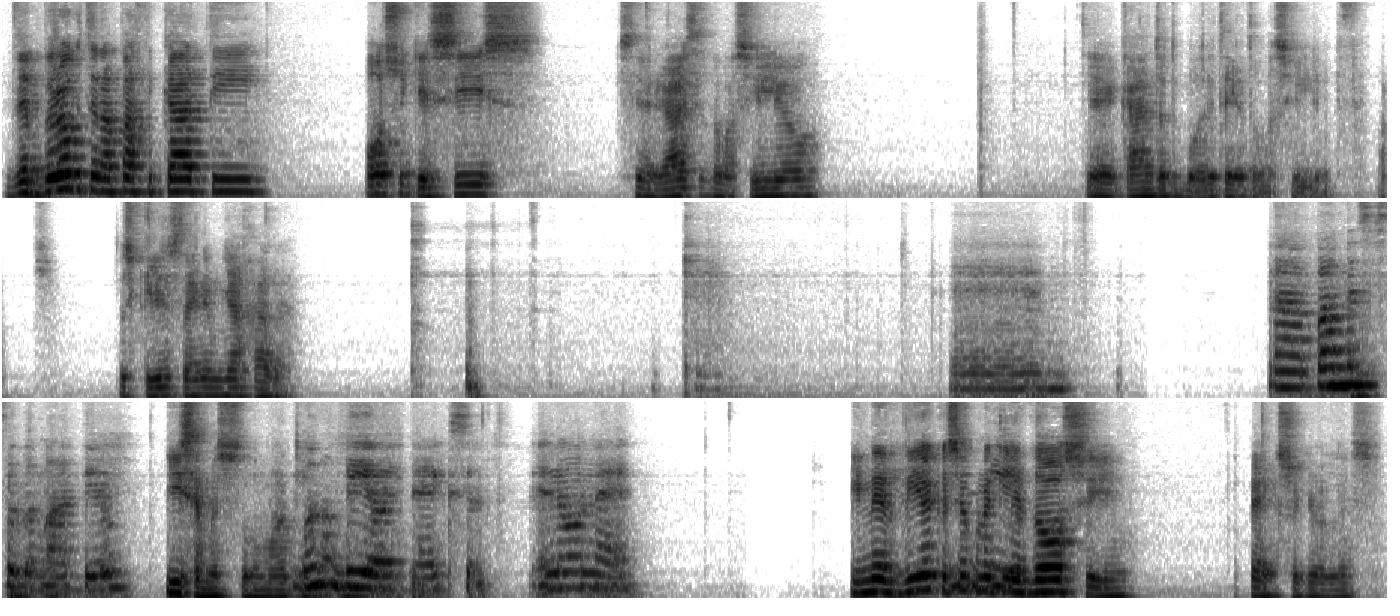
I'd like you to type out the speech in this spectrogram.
Δεν πρόκειται να πάθει κάτι όσο και εσείς συνεργάζεστε το Βασίλειο και κάνετε ό,τι μπορείτε για το Βασίλειο. Το σκυλί σας θα είναι μια χαρά. Ε, να πάω μέσα στο δωμάτιο. Είσαι μέσα στο δωμάτιο. Μόνο δύο είναι έξω. Ενώ ναι. Είναι δύο και σε έχουν Δύο. κλειδώσει απ' έξω κιόλας.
